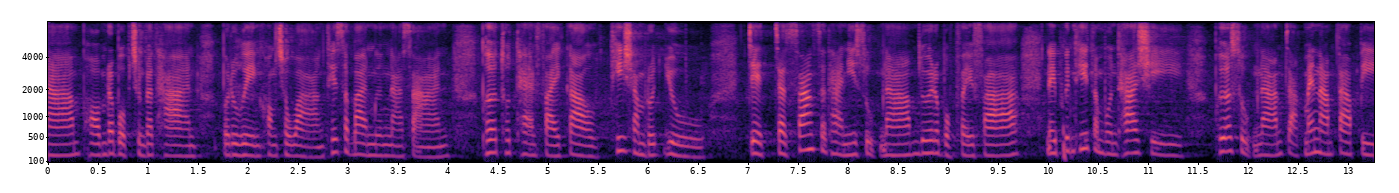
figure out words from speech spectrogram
น้ำพร้อมระบบชลประทาน บริเวณคลองฉวางเทศบาลเมืองนาสาร เพื่อทดแทนฝายเก่าที่ชำรุดอยู่ 7. จัดสร้างสถานีสูบน้ำด้วยระบบไฟฟ้า ในพื้นที่ตำบลท่าชี เพื่อสูบน้ำจากแม่น้ำตาปี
